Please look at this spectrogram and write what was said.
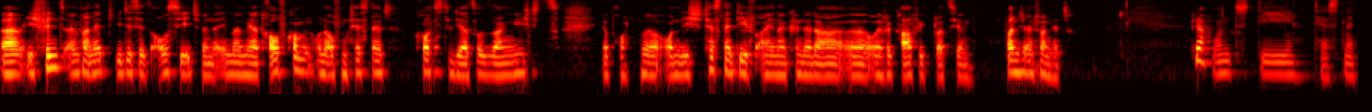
Äh, ich finde einfach nett, wie das jetzt aussieht, wenn da immer mehr draufkommen und auf dem Testnet kostet ja sozusagen nichts. Ihr braucht nur ordentlich Testnet-Div ein, dann könnt ihr da äh, eure Grafik platzieren. Fand ich einfach nett. Ja. Und die Testnet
